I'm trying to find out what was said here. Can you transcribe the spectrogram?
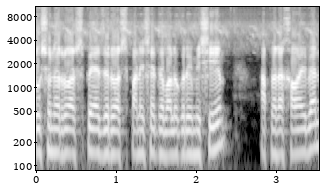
রসুনের রস, পেঁয়াজের রস পানির সাথে ভালো করে মিশিয়ে আপনারা খাওয়াইবেন।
